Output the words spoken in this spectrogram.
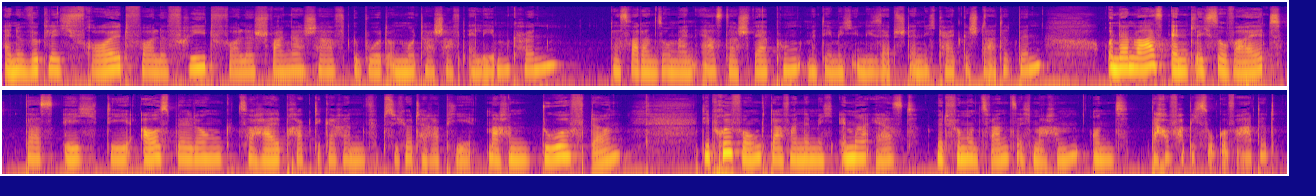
eine wirklich freudvolle, friedvolle Schwangerschaft, Geburt und Mutterschaft erleben können. Das war dann so mein erster Schwerpunkt, mit dem ich in die Selbstständigkeit gestartet bin. Und dann war es endlich soweit, dass ich die Ausbildung zur Heilpraktikerin für Psychotherapie machen durfte. Die Prüfung darf man nämlich immer erst mit 25 machen und darauf habe ich so gewartet.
